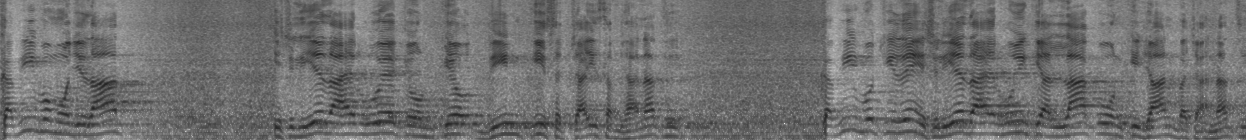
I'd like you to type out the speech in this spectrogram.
کبھی وہ معجزات اس لیے ظاہر ہوئے کہ ان کے دین کی سچائی سمجھانا تھی۔ کبھی وہ چیزیں اس لیے ظاہر ہوئیں کہ اللہ کو ان کی جان بچانا تھی۔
